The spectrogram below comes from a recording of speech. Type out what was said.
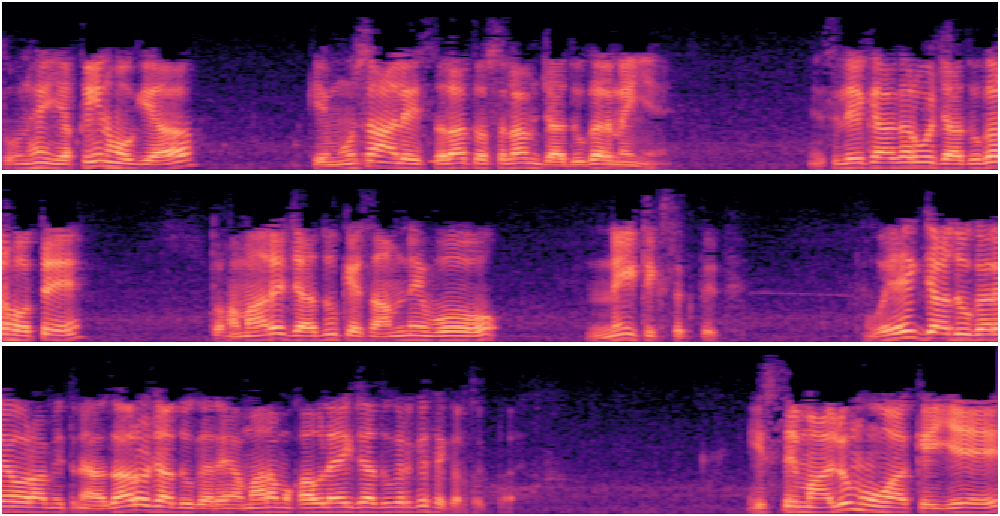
تو انہیں یقین ہو گیا کہ موسا علیہ السلاۃ والسلام جادوگر نہیں ہے۔ اس لیے کہ اگر وہ جادوگر ہوتے تو ہمارے جادو کے سامنے وہ نہیں ٹک سکتے تھے۔ وہ ایک جادوگر ہے اور ہم اتنے ہزاروں جادوگر ہیں، ہمارا مقابلہ ایک جادوگر کیسے کر سکتا ہے؟ اس سے معلوم ہوا کہ یہ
